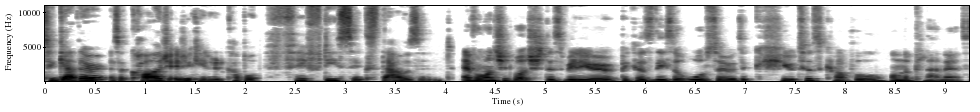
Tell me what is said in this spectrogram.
together as a college educated couple 56,000. Everyone should watch this video because these are also the cutest couple on the planet.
